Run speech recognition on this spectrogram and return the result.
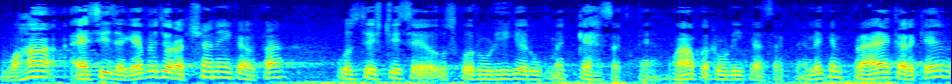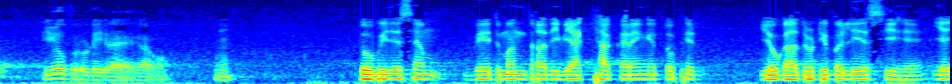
वहाँ ऐसी जगह पे जो रक्षा नहीं करता उस दृष्टि से उसको रूढ़ी के रूप में कह सकते हैं। वहाँ पर रूढ़ी कह सकते हैं। लेकिन प्राय करके योग रूढ़ी रहेगा वो। हम्म। तो भी जैसे हम वेद मंत्र आदि व्याख्या करेंगे तो फिर योगा रूढ़ी बली ऐसी है। या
